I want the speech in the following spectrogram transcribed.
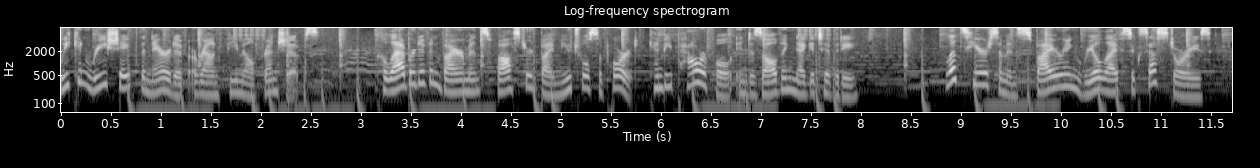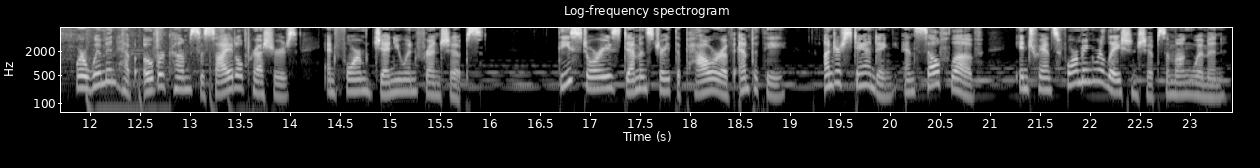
we can reshape the narrative around female friendships. Collaborative environments fostered by mutual support can be powerful in dissolving negativity. Let's hear some inspiring real life success stories where women have overcome societal pressures and formed genuine friendships. These stories demonstrate the power of empathy, understanding, and self love in transforming relationships among women.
